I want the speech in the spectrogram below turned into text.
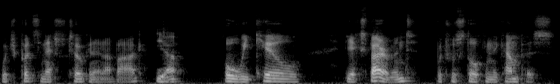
which puts an extra token in our bag. Yeah. Or we kill the experiment, which was stalking the campus.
